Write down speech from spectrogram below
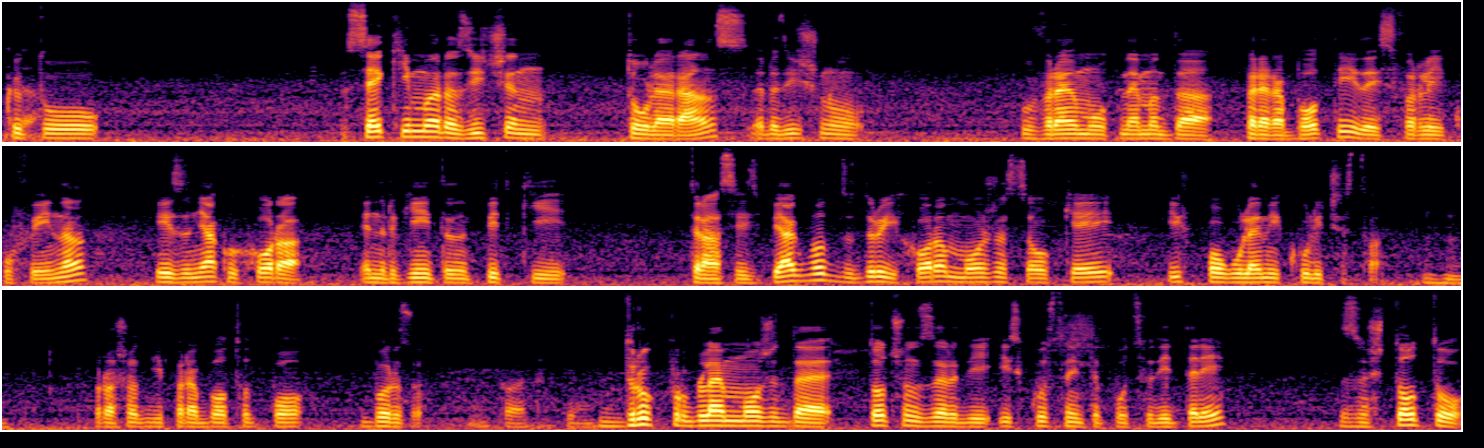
Като всеки има различен толеранс, различно време му отнема да преработи и да изхвърли кофеина. И за някои хора енергийните напитки трябва да се избягват, за други хора може да са окей и в по-големи количества. Мгм. Просто ги преработват по-бързо. По-ефективно. Друг проблем може да е точно заради изкуствените подсъдители, защото,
